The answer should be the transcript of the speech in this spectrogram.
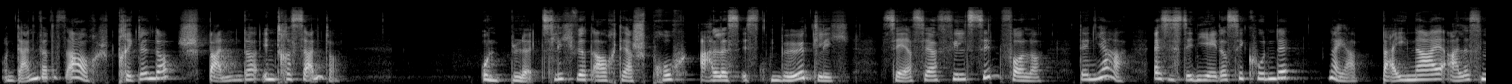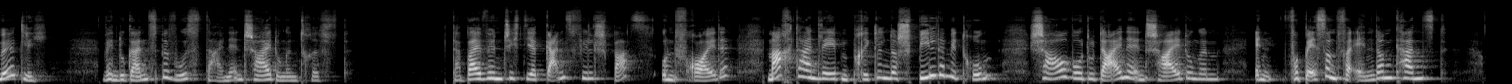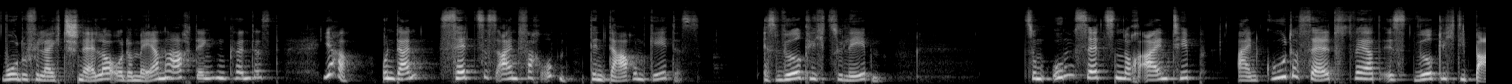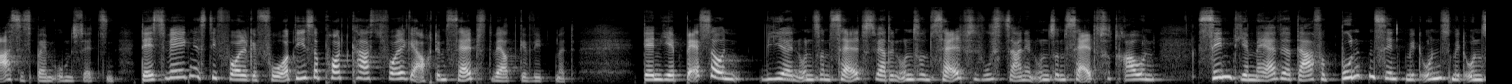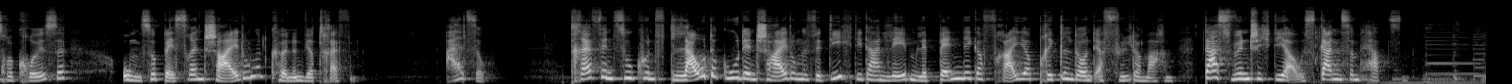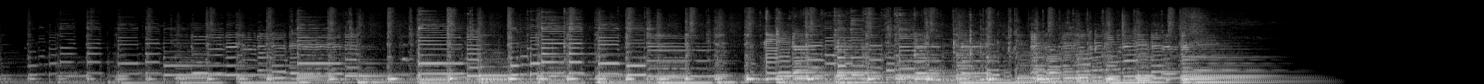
Und dann wird es auch prickelnder, spannender, interessanter. Und plötzlich wird auch der Spruch, alles ist möglich, sehr, sehr viel sinnvoller. Denn ja, es ist in jeder Sekunde, naja, beinahe alles möglich wenn du ganz bewusst deine Entscheidungen triffst. Dabei wünsche ich dir ganz viel Spaß und Freude. Mach dein Leben prickelnder, spiel damit rum, schau, wo du deine Entscheidungen verbessern, verändern kannst, wo du vielleicht schneller oder mehr nachdenken könntest. Ja, und dann setz es einfach um, denn darum geht es. Es wirklich zu leben. Zum Umsetzen noch ein Tipp, ein guter Selbstwert ist wirklich die Basis beim Umsetzen. Deswegen ist die Folge vor dieser Podcast-Folge auch dem Selbstwert gewidmet. Denn je besser wir in unserem Selbstwert, in unserem Selbstbewusstsein, in unserem Selbstvertrauen sind, je mehr wir da verbunden sind mit uns, mit unserer Größe, umso bessere Entscheidungen können wir treffen. Also, Treffe in Zukunft lauter gute Entscheidungen für dich, die dein Leben lebendiger, freier, prickelnder und erfüllter machen. Das wünsche ich dir aus ganzem Herzen.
